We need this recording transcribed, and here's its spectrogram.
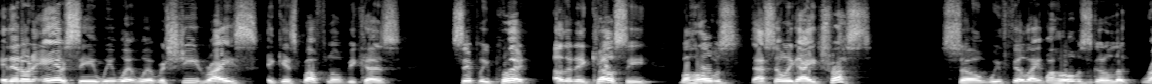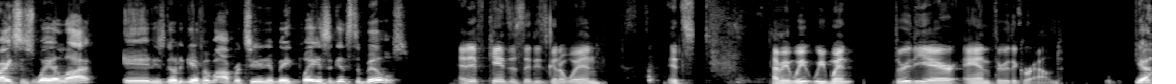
And then on the AFC, we went with Rashee Rice against Buffalo because, simply put, other than Kelce, Mahomes, that's the only guy he trusts. So we feel like Mahomes is going to look Rice's way a lot, and he's going to give him opportunity to make plays against the Bills. And if Kansas City's going to win, it's I mean, we we went through the air and through the ground. Yeah.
